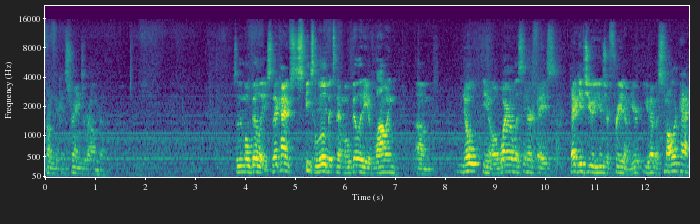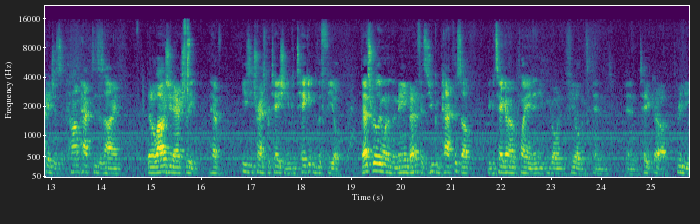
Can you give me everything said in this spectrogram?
from the constraints around them? So the mobility, so that kind of speaks a little bit to that mobility of allowing um, no, you know, a wireless interface. That gives you user freedom. You're, you have a smaller package, it's a compact design that allows you to actually have easy transportation. You can take it into the field. That's really one of the main benefits. You can pack this up, you can take it on a plane, and you can go into the field and, and, and take uh, 3D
